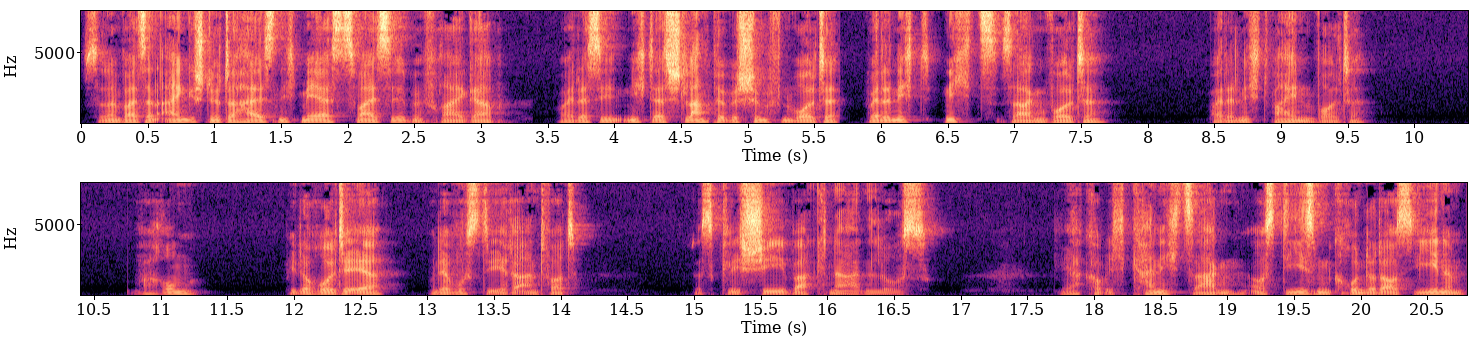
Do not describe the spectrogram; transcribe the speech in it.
sondern weil sein eingeschnürter Hals nicht mehr als zwei Silben freigab, weil er sie nicht als Schlampe beschimpfen wollte, weil er nicht nichts sagen wollte, weil er nicht weinen wollte. Warum? wiederholte er, und er wusste ihre Antwort. Das Klischee war gnadenlos. Jakob, ich kann nicht sagen, aus diesem Grund oder aus jenem.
